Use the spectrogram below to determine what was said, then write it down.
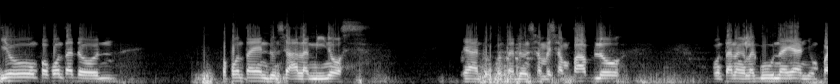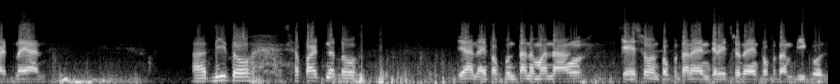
Yung papunta doon, papunta yan doon sa Alaminos. Yan, pupunta doon sa may San Pablo. Pupunta ng Laguna yan, yung part na yan. At dito, sa part na to, yan ay papunta naman ng Quezon. Papunta na yan, diretso na yan, papuntang Bicol.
